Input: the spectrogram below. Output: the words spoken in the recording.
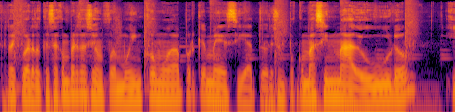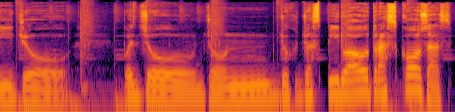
Recuerdo que esa conversación fue muy incómoda porque me decía, tú eres un poco más inmaduro y yo, pues yo, yo, yo, yo aspiro a otras cosas.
